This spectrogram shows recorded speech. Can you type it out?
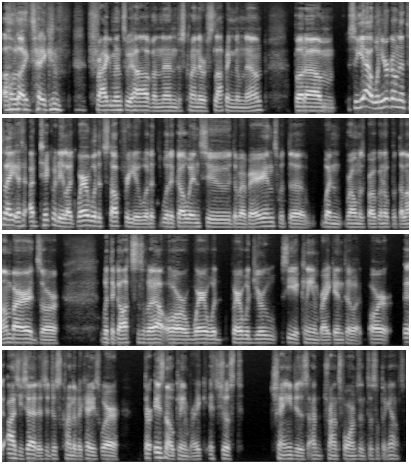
of like taking fragments we have and then just kind of slapping them down. But um, so yeah, when you're going into late antiquity, like where would it stop for you? Would it would it go into the barbarians with the when Rome was broken up with the Lombards or with the Goths and stuff like that, or where would where would you see a clean break into it? Or as you said, is it just kind of a case where there is no clean break? It's just changes and transforms into something else.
